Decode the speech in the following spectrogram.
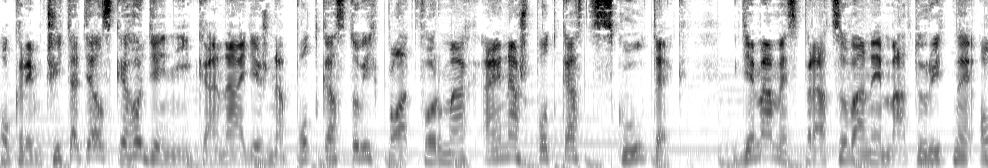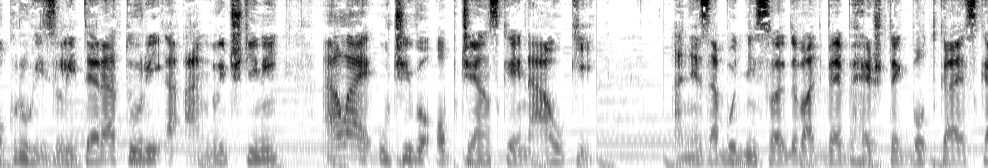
Okrem čitateľského denníka nájdeš na podcastových platformách aj náš podcast Schooltech, kde máme spracované maturitné okruhy z literatúry a angličtiny, ale aj učivo občianskej náuky. A nezabudni sledovať web hashtag.sk.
